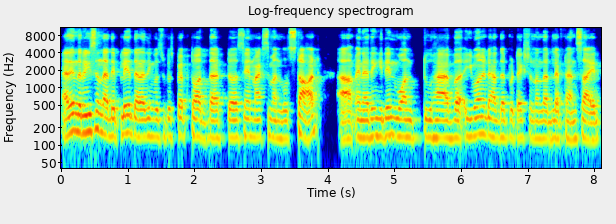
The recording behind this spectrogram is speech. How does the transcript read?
I think the reason that they played that I think was because Pep thought that uh, Saint Maximin will start um, and I think he didn't want to have, uh, he wanted to have that protection on that left hand side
